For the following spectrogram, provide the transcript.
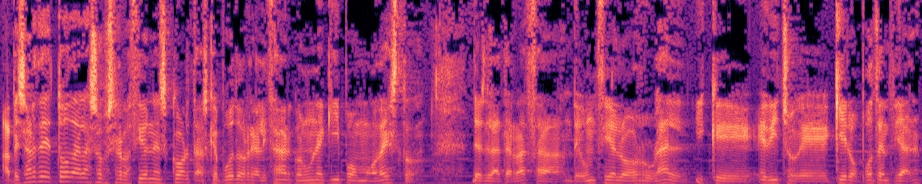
A pesar de todas las observaciones cortas que puedo realizar con un equipo modesto desde la terraza de un cielo rural y que he dicho que quiero potenciar,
